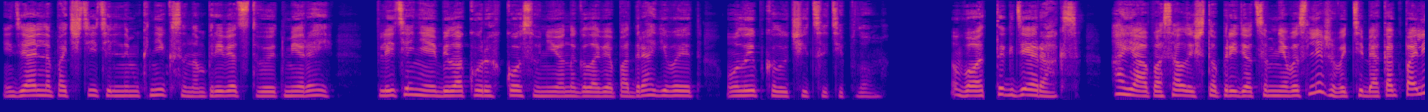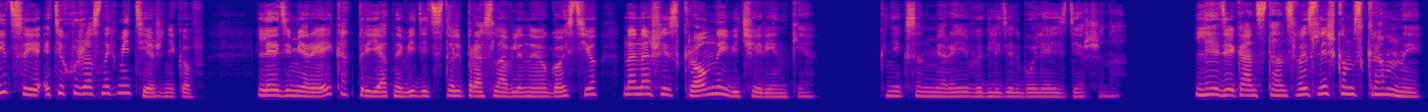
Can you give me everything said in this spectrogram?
Идеально почтительным Книксоном приветствует Мирей. Плетение белокурых кос у нее на голове подрагивает, улыбка лучится теплом. «Вот ты где, Ракс! А я опасалась, что придется мне выслеживать тебя, как полиции этих ужасных мятежников. Леди Мирей, как приятно видеть столь прославленную гостью на нашей скромной вечеринке». Книксон Мирей выглядит более сдержанно. «Леди Констанс, вы слишком скромны.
